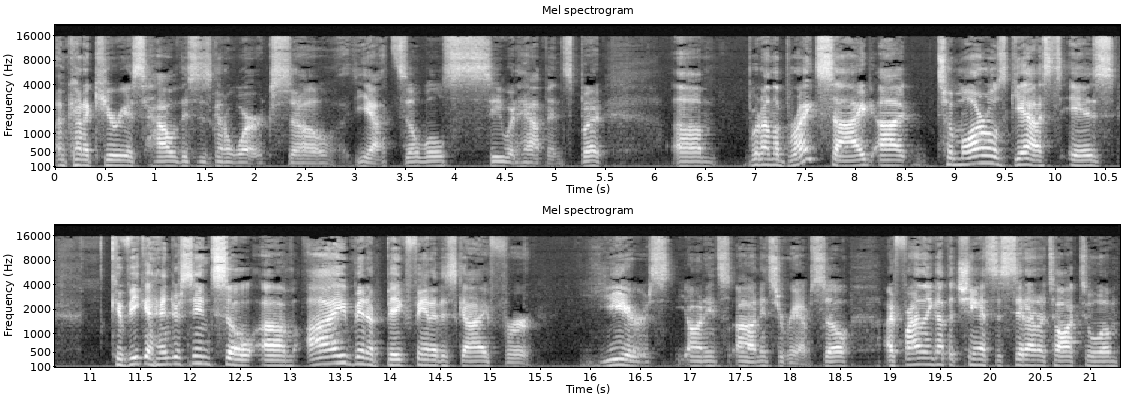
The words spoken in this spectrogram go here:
I'm kind of curious how this is going to work. So, yeah, so we'll see what happens. But um, but on the bright side, uh, tomorrow's guest is Kavika Henderson. So, um, I've been a big fan of this guy for years on on Instagram. So, I finally got the chance to sit down and talk to him.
